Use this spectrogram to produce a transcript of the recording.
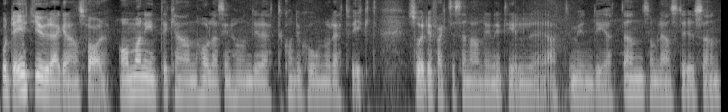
Och det är ett djurägaransvar. Om man inte kan hålla sin hund i rätt kondition och rätt vikt så är det faktiskt en anledning till att myndigheten som Länsstyrelsen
